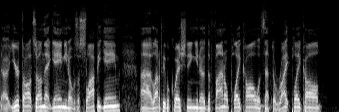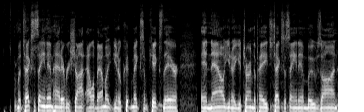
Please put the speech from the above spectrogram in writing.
Uh, your thoughts on that game? You know, it was a sloppy game. Uh, a lot of people questioning, you know, the final play call was that the right play call. But Texas A&M had every shot. Alabama, you know, could make some kicks there, and now you know you turn the page. Texas A&M moves on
